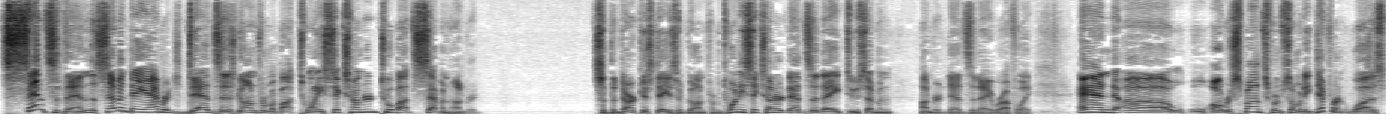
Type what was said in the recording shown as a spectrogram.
Since then, the seven day average deaths has gone from about 2,600 to about 700. So the darkest days have gone from 2,600 deaths a day to 700 deaths a day, roughly. And uh, a response from somebody different was,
